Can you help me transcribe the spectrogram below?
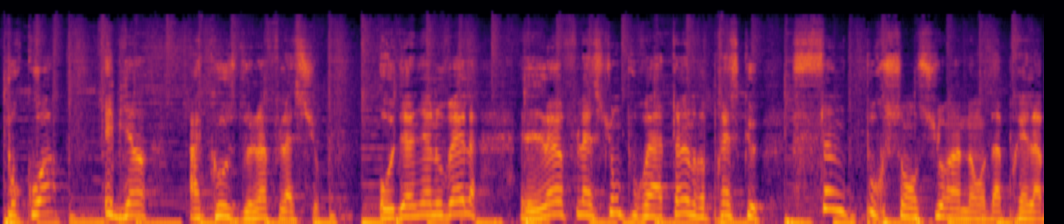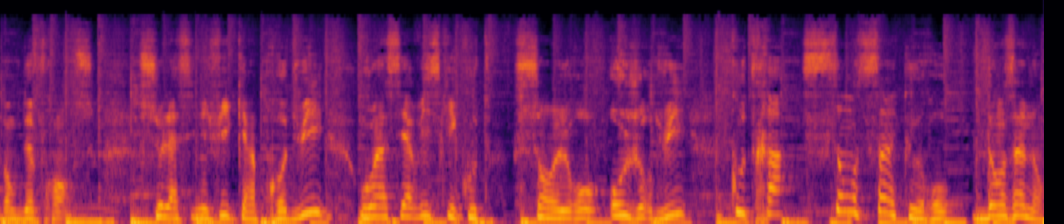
Pourquoi? Eh bien, à cause de l'inflation. Aux dernières nouvelles, l'inflation pourrait atteindre presque 5% sur un an d'après la Banque de France. Cela signifie qu'un produit ou un service qui coûte 100 euros aujourd'hui coûtera 105 euros dans un an.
